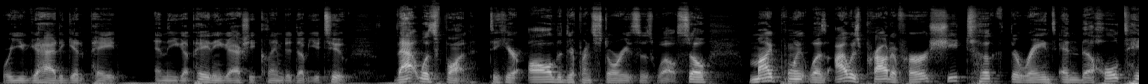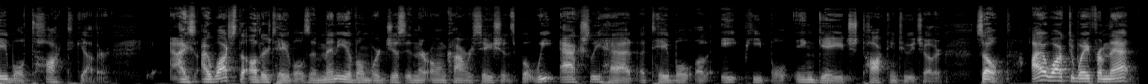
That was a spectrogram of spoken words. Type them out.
where you had to get paid and then you got paid and you actually claimed a W 2? That was fun to hear all the different stories as well. So, my point was, I was proud of her. She took the reins and the whole table talked together. I, I, watched the other tables, and many of them were just in their own conversations, but we actually had a table of eight people engaged talking to each other. So I walked away from that.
